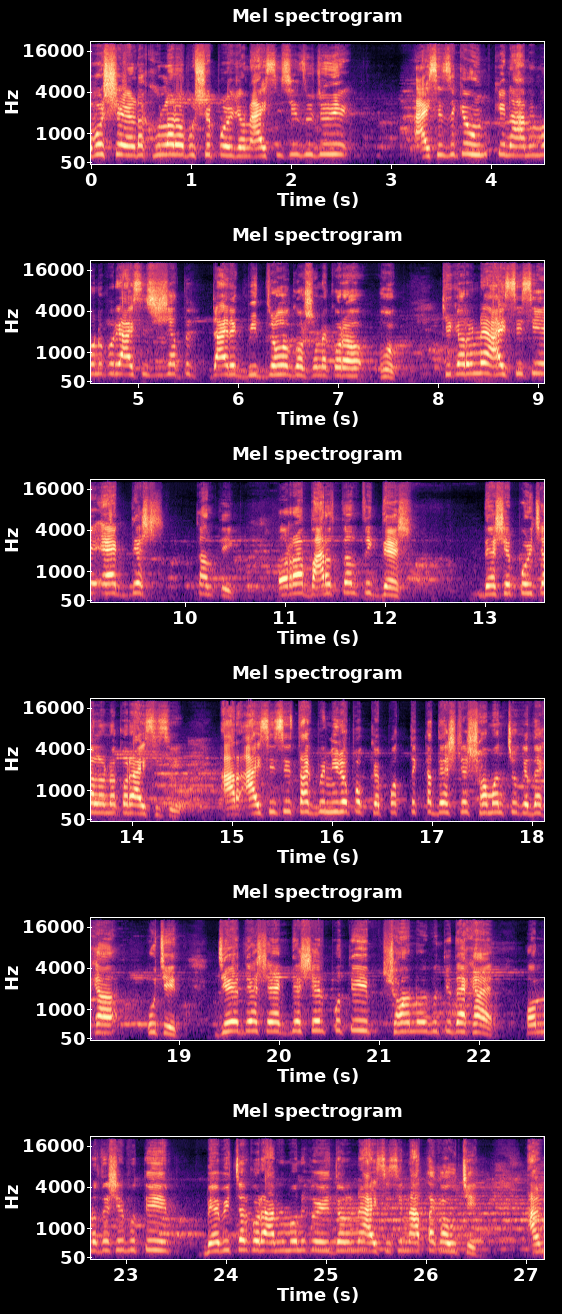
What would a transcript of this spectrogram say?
অবশ্যই এটা খোলার অবশ্যই প্রয়োজন। আইসিসি যদি আইসিসিকে হুমকি না, আমি মনে করি আইসিসির সাথে ডাইরেক্ট বিদ্রোহ ঘোষণা করা হোক। কি কারণে? আইসিসি এক দেশ তান্ত্রিক, ওরা ভারততান্ত্রিক দেশ দেশে পরিচালনা করে আইসিসি। আর আইসিসি থাকবে নিরপেক্ষে, প্রত্যেকটা দেশকে সমান চোখে দেখা উচিত। যে দেশ এক দেশের প্রতি সহানুভূতি দেখায়, অন্য দেশের প্রতি ব্যবচার করে, আমি মনে করি এই ধরনের আইসিসি না থাকা উচিত। আমি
